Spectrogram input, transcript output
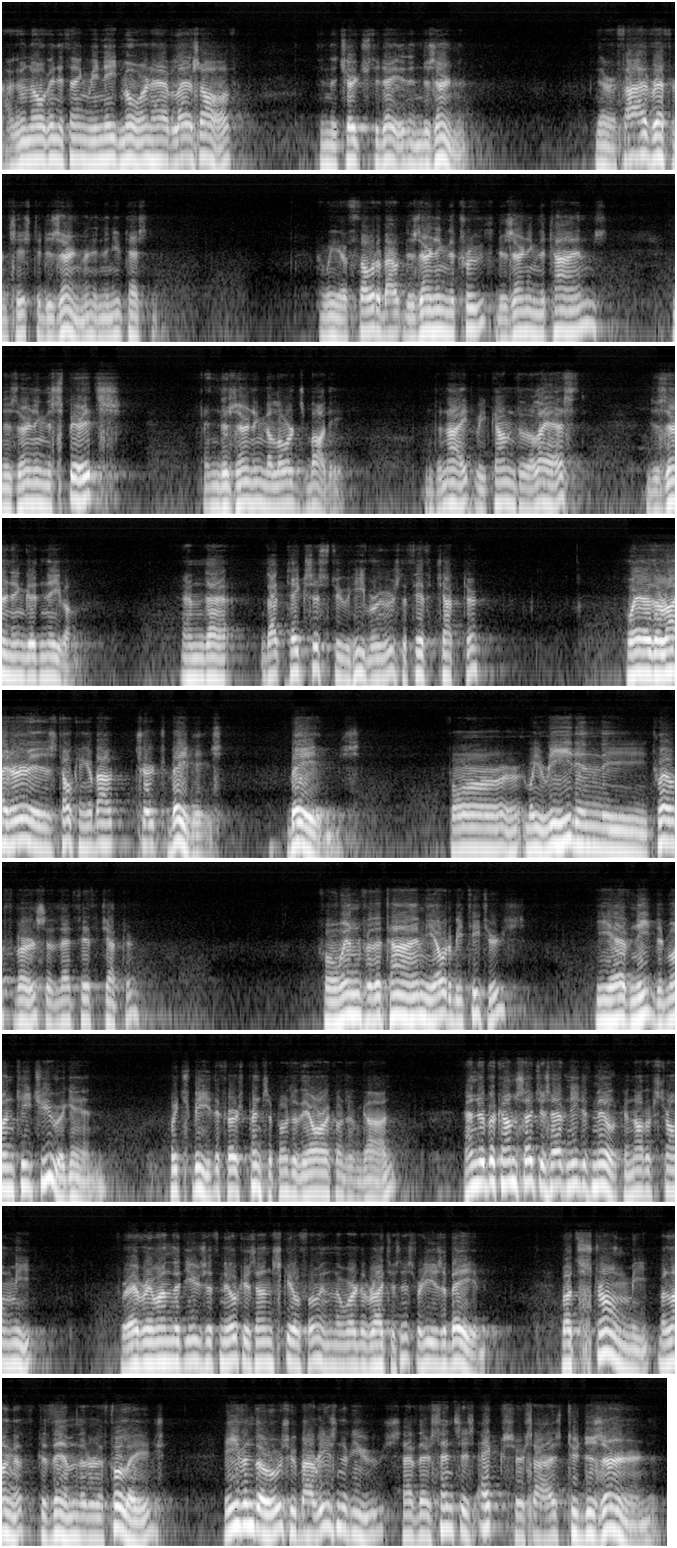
I don't know of anything we need more and have less of in the church today than discernment. There are five references to discernment in the New Testament. We have thought about discerning the truth, discerning the times, discerning the spirits, and discerning the Lord's body. And tonight we come to the last, discerning good and evil. And uh, that takes us to Hebrews, the fifth chapter, where the writer is talking about church babies, babes. For we read in the 12th verse of that fifth chapter, For when for the time ye ought to be teachers, ye have need that one teach you again, which be the first principles of the oracles of God, and are become such as have need of milk and not of strong meat. For every one that useth milk is unskilful in the word of righteousness, for he is a babe. But strong meat belongeth to them that are of full age, even those who by reason of use have their senses exercised to discern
